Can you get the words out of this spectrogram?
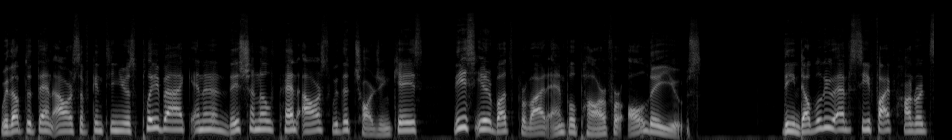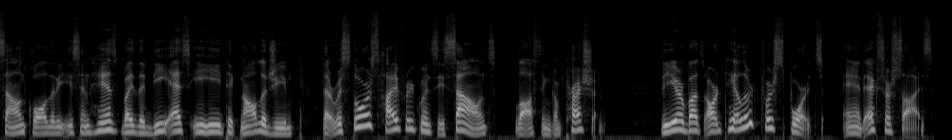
With up to 10 hours of continuous playback and an additional 10 hours with a charging case, these earbuds provide ample power for all-day use. The WF-C500 sound quality is enhanced by the DSEE technology that restores high-frequency sounds lost in compression. The earbuds are tailored for sports and exercise,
